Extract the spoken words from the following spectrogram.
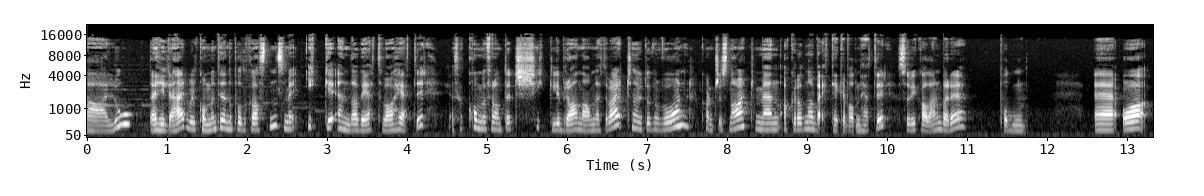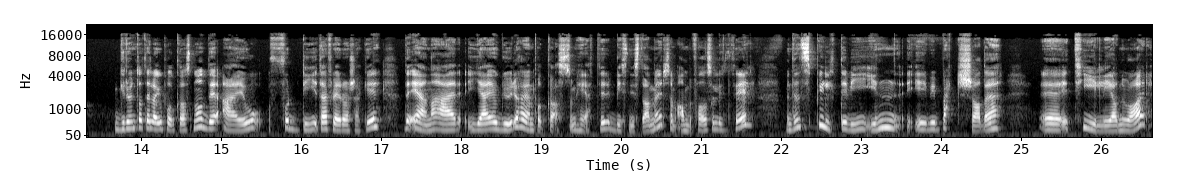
Hallo, det er Hilde her. Velkommen til denne podkasten som jeg ikke enda vet hva heter. Jeg skal komme fram til et skikkelig bra navn etter hvert, nå utover våren, kanskje snart, men akkurat nå vet jeg ikke hva den heter, så vi kaller den bare Podden. Eh, og grunnen til at jeg lager podkast nå, det er jo fordi det er flere årsaker. Det ene er jeg og Guri har en podkast som heter Businessdamer, som anbefales å lytte til. Men den spilte vi inn, vi batcha det eh, tidlig i januar.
